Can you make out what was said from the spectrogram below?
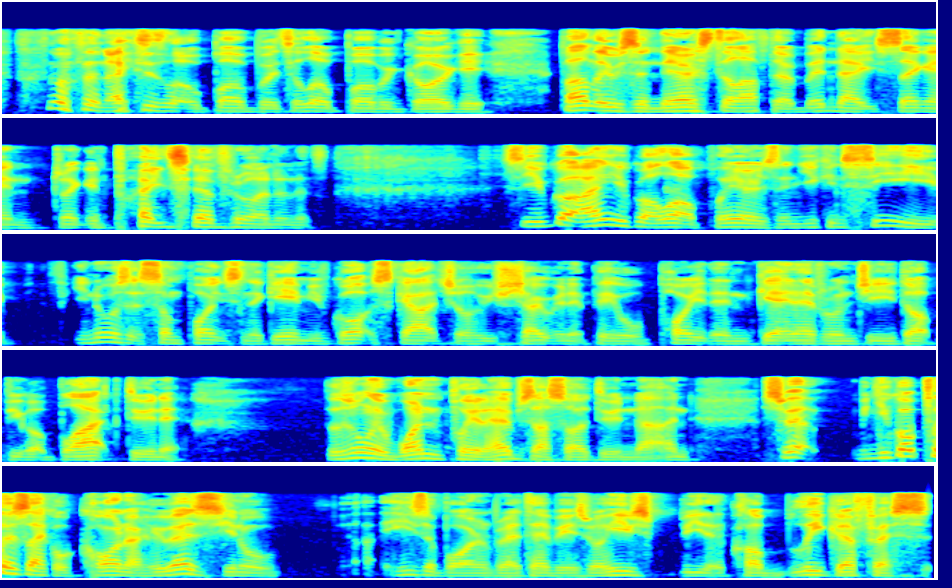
not the nicest little pub, but it's a little pub in Gorgie. Apparently he was in there still after midnight singing, drinking pints everyone, and it's so you've got I think you've got a lot of players, and you can see you notice at some points in the game you've got Skácel who's shouting at people, pointing, getting everyone g'd up. You've got Black doing it. There's only one player at Hibs I saw doing that, and so when you've got players like O'Connor, who is you know he's a born and bred Hibby as well. He's been at the club. Leigh Griffiths,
